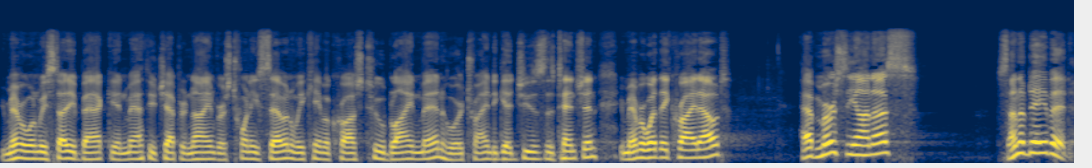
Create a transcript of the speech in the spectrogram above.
You remember when we studied back in Matthew chapter 9, verse 27, we came across two blind men who were trying to get Jesus' attention. You remember what they cried out? Have mercy on us, son of David.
